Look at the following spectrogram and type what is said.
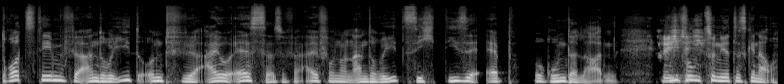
trotzdem für Android und für iOS, also für iPhone und Android, sich diese App runterladen. Richtig. Wie funktioniert das genau?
